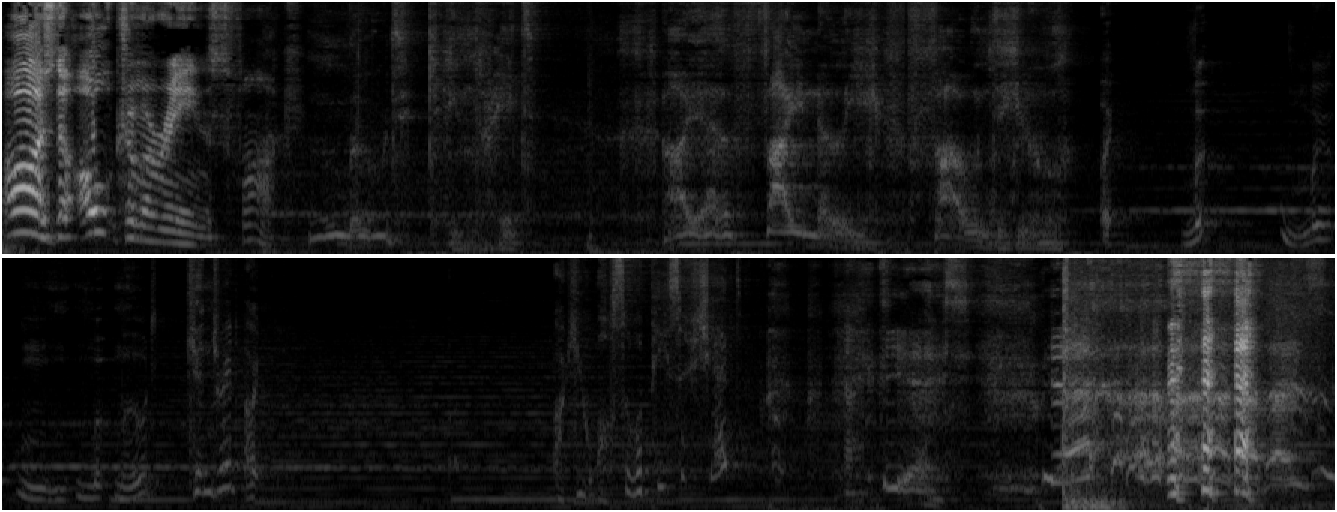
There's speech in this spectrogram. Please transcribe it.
oh, it's the Ultramarines. Fuck. Mood. I have finally found you. Mo- mo- mo- mood? Kindred? Are, are you also a piece of shit? Yes. Yes.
